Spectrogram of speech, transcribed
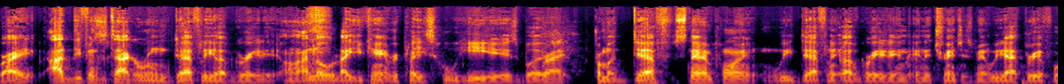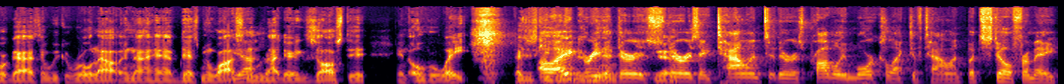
Right, our defensive tackle room definitely upgraded. Uh, I know, like you can't replace who he is, but right. from a depth standpoint, we definitely upgraded in, in the trenches, man. We got three or four guys that we could roll out and not have Desmond Watson, Yeah. who's out there exhausted and overweight. Oh, I it in the agree that there is Yeah. there is a talent. There is probably more collective talent, but still, from a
